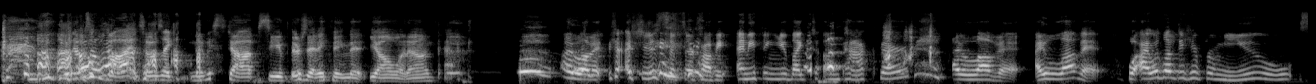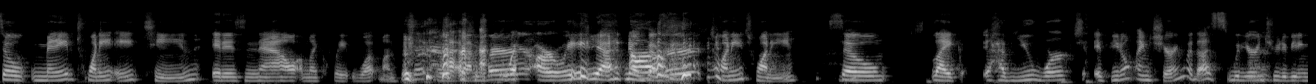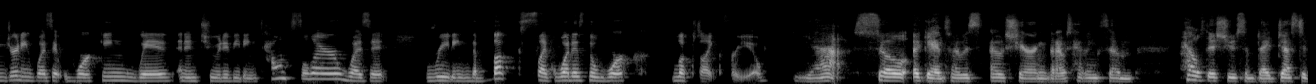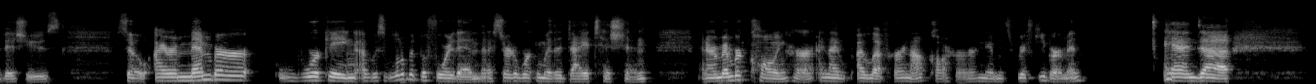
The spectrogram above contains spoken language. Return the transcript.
that was a lot. So I was like, maybe stop, see if there's anything that y'all want to unpack. I love it. She just sips her coffee. Anything you'd like to unpack there? I love it. I love it. Well, I would love to hear from you. So May 2018. It is now. I'm like, wait, what month is it? November. Where are we? Yeah, November um. 2020. So, like, have you worked? If you don't mind sharing with us with your intuitive eating journey, was it working with an intuitive eating counselor? Was it reading the books? Like, what does the work looked like for you? Yeah. So again, so I was I was sharing that I was having some health issues, some digestive issues so I remember working, I was a little bit before then that I started working with a dietitian. And I remember calling her, and I, I love her, and I'll call her. Her name is Rifki Berman. And uh,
